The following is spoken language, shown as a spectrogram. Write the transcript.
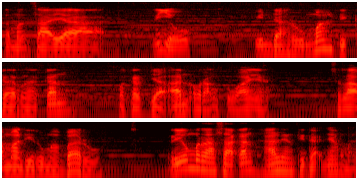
teman saya Rio pindah rumah dikarenakan pekerjaan orang tuanya. Selama di rumah baru, Rio merasakan hal yang tidak nyaman,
